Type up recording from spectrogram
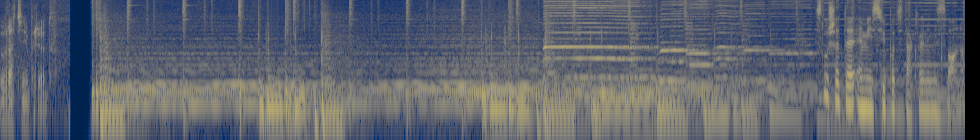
vraćanja u prirodu. Slušate emisiju pod staklenim zvonom.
